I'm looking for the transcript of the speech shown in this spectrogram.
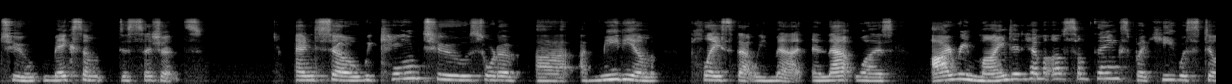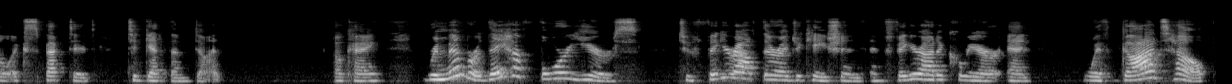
to make some decisions. And so we came to sort of uh, a medium place that we met, and that was I reminded him of some things, but he was still expected to get them done. Okay? Remember, they have four years to figure out their education and figure out a career, and with God's help,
